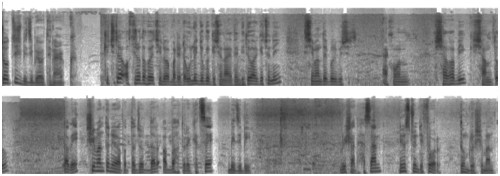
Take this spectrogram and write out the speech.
চৌত্রিশ বিজিবি অধিনায়ক। কিছুটা অস্থিরতা হয়েছিল বাট এটা উল্লেখযোগ্য কিছু নয় ভীত আর কিছু নেই। সীমান্তের পরিবেশ এখন স্বাভাবিক শান্ত। তবে সীমান্ত নিরাপত্তা জোরদার অব্যাহত রেখেছে BGB. Rishad Hasan news twenty four Tumru সীমান্ত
